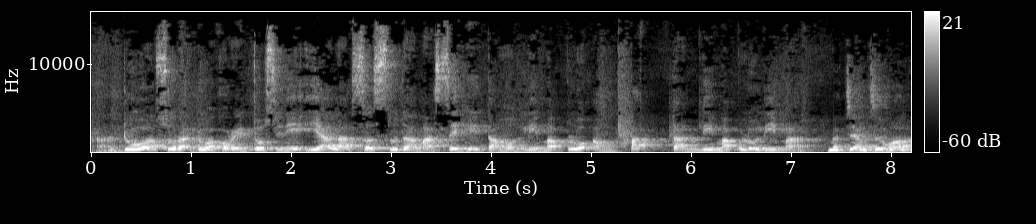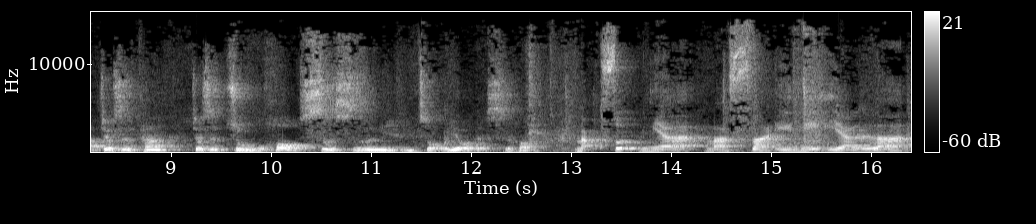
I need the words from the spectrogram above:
uh, dua surat dua Korintus ini ialah sesudah Masehi tahun 54 dan 55. 那这样子的话，就是他就是主后四十年左右的时候。Maksudnya masa ini ialah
